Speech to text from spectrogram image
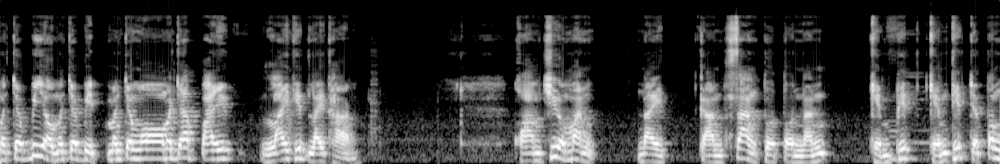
มันจะเบี้ยว มันจะบิด มันจะงอมันจะไปไล่ทิศไล่ทาง ความเชื่อมั่นในการสร้างตัวตนนั้น เข็มพิษ เข็มทิศจะต้อง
